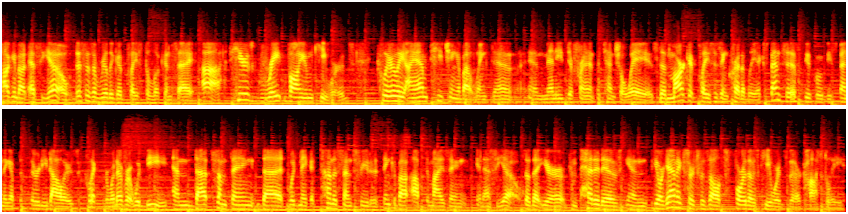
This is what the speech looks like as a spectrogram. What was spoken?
talking about SEO, this is a really good place to look and say, ah, here's great volume keywords clearly I am teaching about LinkedIn in many different potential ways. The marketplace is incredibly expensive. People would be spending up to $30 a click or whatever it would be. And that's something that would make a ton of sense for you to think about optimizing in SEO so that you're competitive in the organic search results for those keywords that are costly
